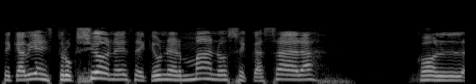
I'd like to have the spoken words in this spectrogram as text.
de que había instrucciones de que un hermano se casara con,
